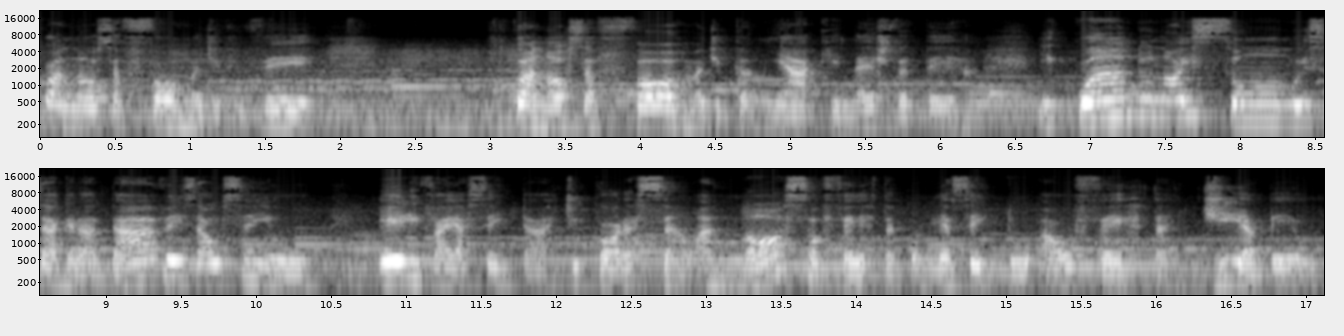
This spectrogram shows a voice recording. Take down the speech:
com a nossa forma de viver, com a nossa forma de caminhar aqui nesta terra. E quando nós somos agradáveis ao Senhor, ele vai aceitar de coração a nossa oferta, como ele aceitou a oferta de Abel.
